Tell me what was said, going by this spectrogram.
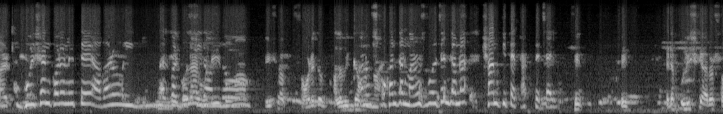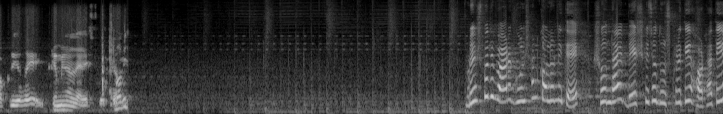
আর গুলশান কলোনিতে আবারও ওই একবার গোষ্ঠী গোলাগুলি, দ্বন্দ্ব এইসব শহরে তো ভালো বিজ্ঞাপন মানুষ ওখানকার মানুষ বলছেন যে আমরা শান্তিতে থাকতে চাই। এটা পুলিশকে আরও সক্রিয় হয়ে ক্রিমিনাল অ্যারেস্ট করতে হবে। বৃহস্পতিবার গুলশান কলোনিতে সন্ধ্যায় বেশ কিছু দুষ্কৃতী হঠাৎই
